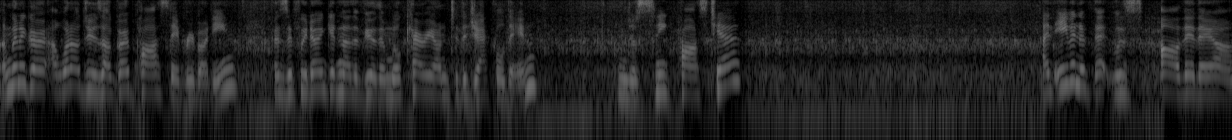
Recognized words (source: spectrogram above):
I'm gonna go, uh, what I'll do is I'll go past everybody, because if we don't get another view, then we'll carry on to the jackal den. And just sneak past here. And even if that was, oh, there they are.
